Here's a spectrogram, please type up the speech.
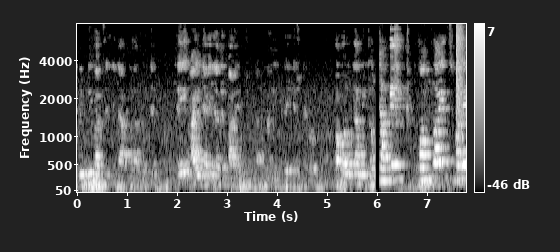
টোয়েন্টি পার্সেন্ট যেটা আপনারা বলছেন, সেই আইনটাকে যাতে পারে সেটা আমরা নিশ্চয়ই চেষ্টা করব সকলকে আমি যাতে কমপ্লায়েন্স মানে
